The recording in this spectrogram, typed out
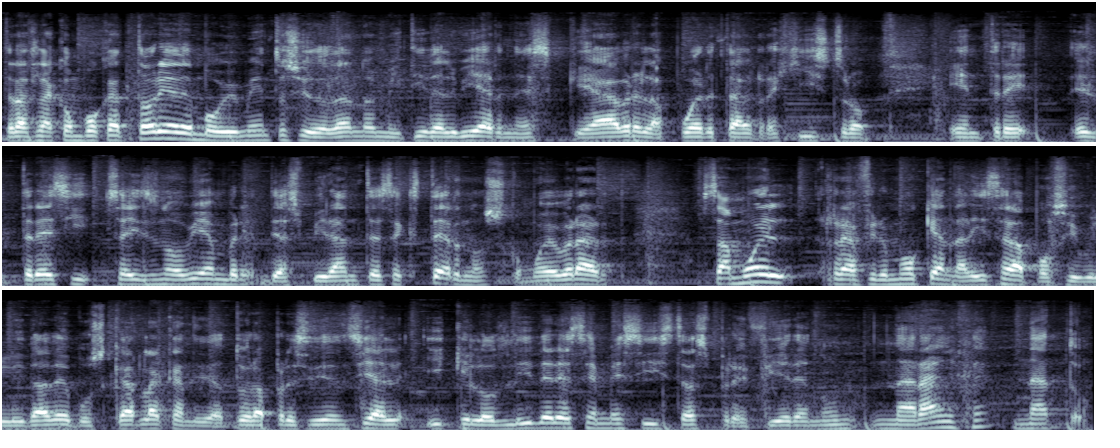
Tras la convocatoria de Movimiento Ciudadano emitida el viernes, que abre la puerta al registro entre el 3 y 6 de noviembre de aspirantes externos como Ebrard, Samuel reafirmó que analiza la posibilidad de buscar la candidatura presidencial y que los líderes emesistas prefieren un naranja nato.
